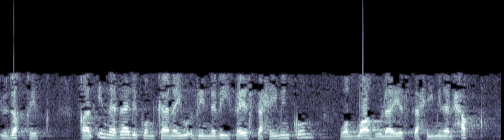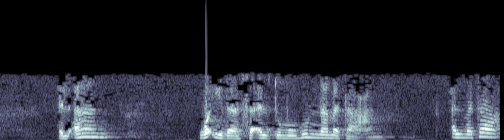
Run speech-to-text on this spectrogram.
يدقق. قال إن ذلكم كان يؤذي النبي فيستحي منكم والله لا يستحي من الحق. الآن وإذا سألتموهن متاعا المتاع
